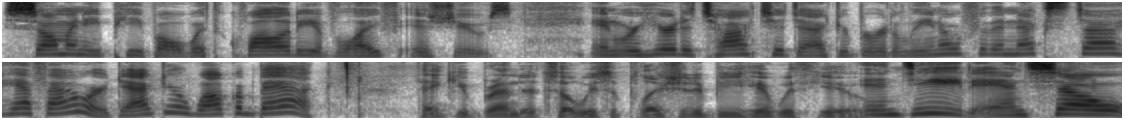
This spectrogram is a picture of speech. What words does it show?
so many people with quality of life issues. And we're here to talk to Dr. Bertolino for the next uh, half hour. Doctor, welcome back. Thank you, Brenda. It's always a pleasure to be here with you. Indeed. And so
